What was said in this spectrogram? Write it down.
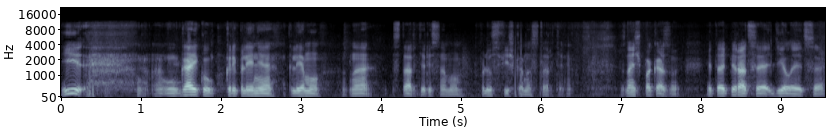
и гайку крепления клемму на стартере самом. Плюс фишка на стартере. Значит, показываю. Эта операция делается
